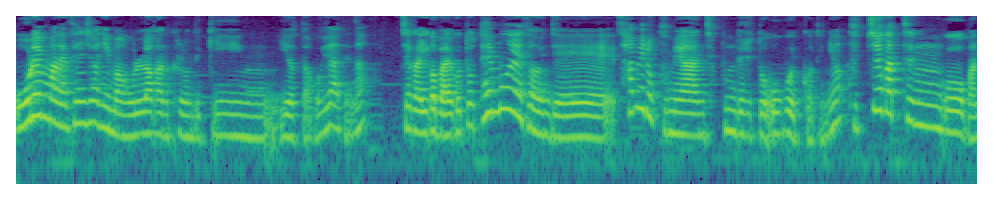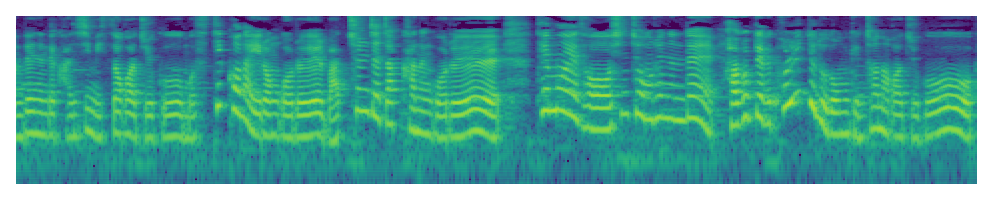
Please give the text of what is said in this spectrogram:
오랜만에 텐션이 막 올라간 그런 느낌이었다고 해야 되나? 제가 이거 말고 또 테무에서 이제 사비로 구매한 제품들이 또 오고 있거든요. 굿즈 같은 거 만드는데 관심이 있어가지고 뭐 스티커나 이런 거를 맞춤 제작하는 거를 테무에서 신청을 했는데 가격 대비 퀄리티도 너무 괜찮아가지고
